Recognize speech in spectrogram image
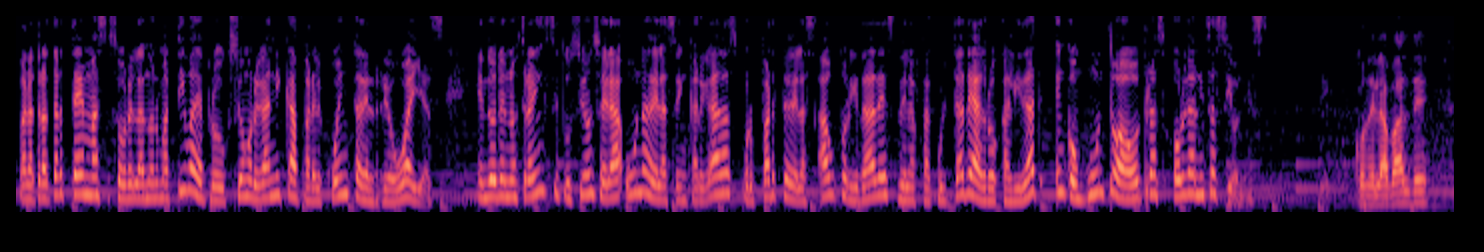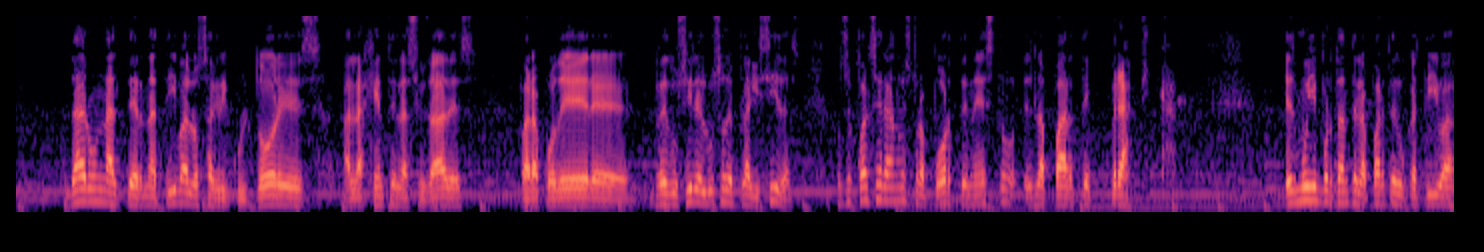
para tratar temas sobre la normativa de producción orgánica para el cuenca del río Guayas, en donde nuestra institución será una de las encargadas por parte de las autoridades de la Facultad de Agrocalidad en conjunto a otras organizaciones. Con el aval de dar una alternativa a los agricultores, a la gente en las ciudades, para poder eh, reducir el uso de plaguicidas. Entonces, ¿cuál será nuestro aporte en esto? Es la parte práctica. Es muy importante la parte educativa,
